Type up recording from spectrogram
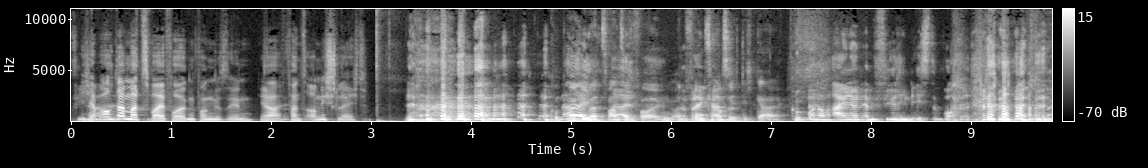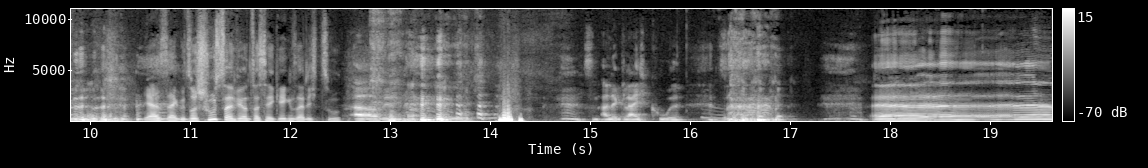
Finale. Ich habe auch da mal zwei Folgen von gesehen. Ja, ich fand es auch nicht schlecht. Dann guck mal über 20 Folgen und vielleicht es richtig geil. Guck mal noch eine und empfehle die nächste Woche. ja, sehr gut. So schustern wir uns das hier gegenseitig zu. Ah, sind alle gleich cool. Äh, äh,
